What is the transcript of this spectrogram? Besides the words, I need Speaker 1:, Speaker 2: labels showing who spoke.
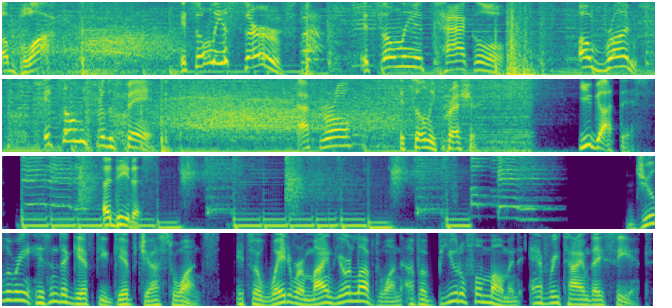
Speaker 1: A block. It's only a serve. It's only a tackle. A run. It's only for the fans. After all, it's only pressure. You got this. Adidas.
Speaker 2: Jewelry isn't a gift you give just once. It's a way to remind your loved one of a beautiful moment every time they see it.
